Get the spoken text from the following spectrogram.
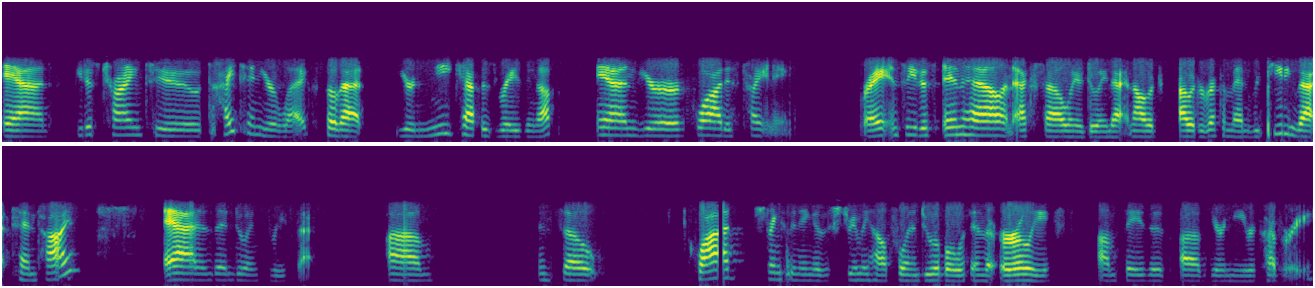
and you're just trying to tighten your legs so that your kneecap is raising up and your quad is tightening right? And so you just inhale and exhale when you're doing that, and I would I would recommend repeating that ten times, and then doing three sets. Um, and so quad strengthening is extremely helpful and doable within the early um, phases of your knee recovery.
